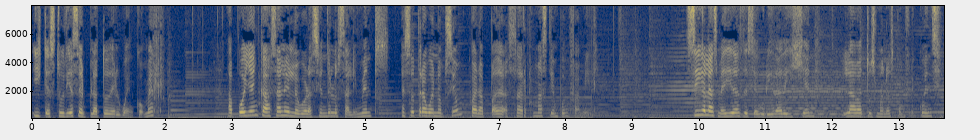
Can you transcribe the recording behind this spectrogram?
y que estudies el plato del buen comer. Apoya en casa la elaboración de los alimentos. Es otra buena opción para pasar más tiempo en familia. Sigue las medidas de seguridad e higiene. Lava tus manos con frecuencia.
